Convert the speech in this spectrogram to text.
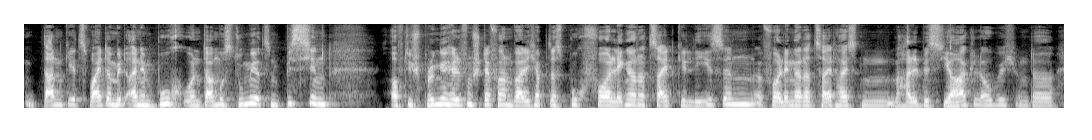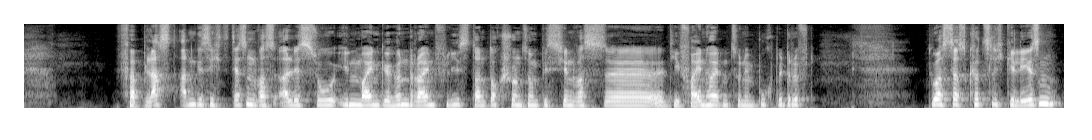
Dann geht's weiter mit einem Buch und da musst du mir jetzt ein bisschen auf die Sprünge helfen, Stefan, weil ich habe das Buch vor längerer Zeit gelesen. Vor längerer Zeit heißt ein halbes Jahr, glaube ich, und da verblasst angesichts dessen, was alles so in mein Gehirn reinfließt, dann doch schon so ein bisschen, was äh, die Feinheiten zu dem Buch betrifft. Du hast das kürzlich gelesen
